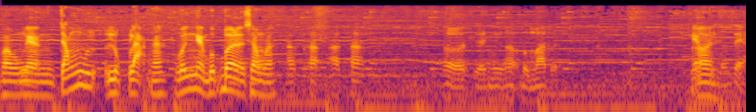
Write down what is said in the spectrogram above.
và một ngàn chống lục lạc hả? Với ngàn búp bê là xong hả? Ờ thì như đúng mắt rồi. Ghép thì nó rẻ.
